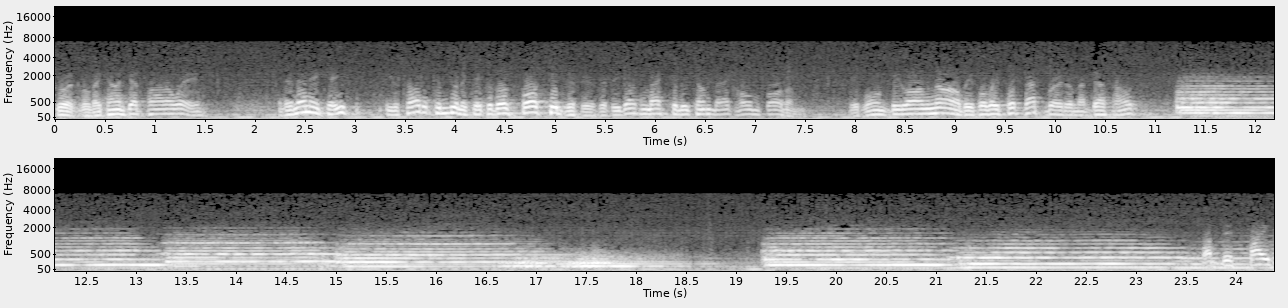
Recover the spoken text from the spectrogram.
Good. Well, they can't get far away. And in any case, he'll try to communicate to those four kidnappers if he doesn't actually come back home for them. It won't be long now before they put that bird in the death house. But despite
